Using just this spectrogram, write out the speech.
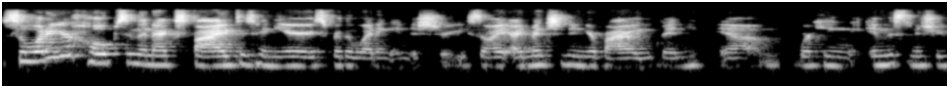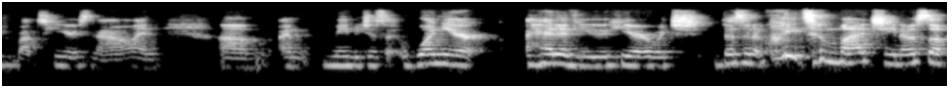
so, what are your hopes in the next five to ten years for the wedding industry? So, I, I mentioned in your bio you've been um, working in this industry for about two years now, and um, I'm maybe just one year ahead of you here, which doesn't equate to much, you know. So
